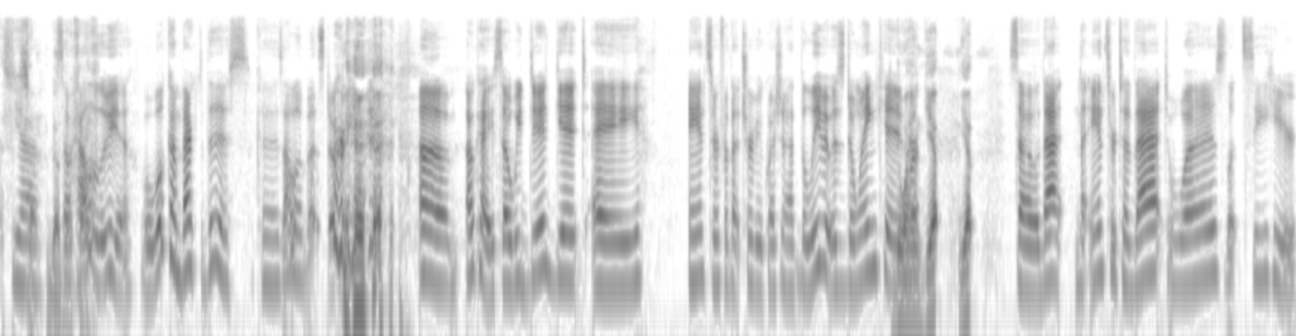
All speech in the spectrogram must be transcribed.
as. Yeah. So, so their faith. hallelujah. Well, we'll come back to this because I love that story. um. Okay. So we did get a answer for that trivia question. I believe it was Dwayne Kidd. Dwayne. Yep. Yep. So that the answer to that was let's see here.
